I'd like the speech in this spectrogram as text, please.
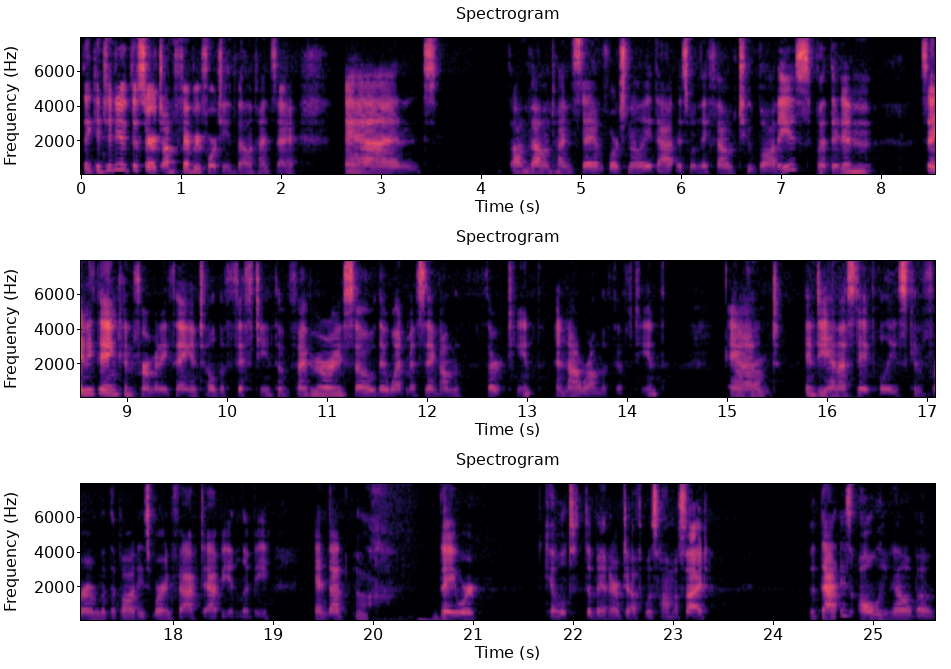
they continued the search on February 14th, Valentine's Day. And on Valentine's Day, unfortunately, that is when they found two bodies, but they didn't say anything, confirm anything until the 15th of February. So they went missing on the 13th, and now we're on the 15th. And Indiana State Police confirmed that the bodies were, in fact, Abby and Libby, and that Ugh. they were killed. The manner of death was homicide. But that is all we know about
